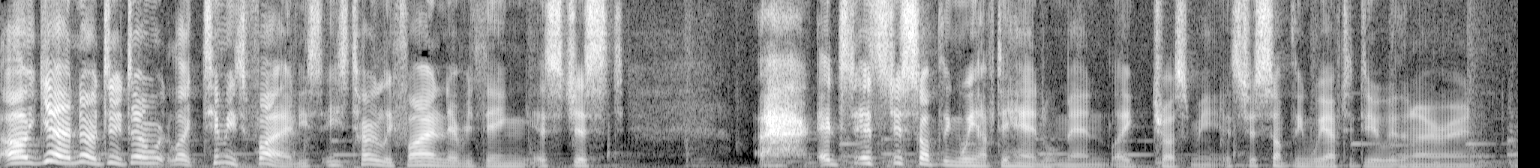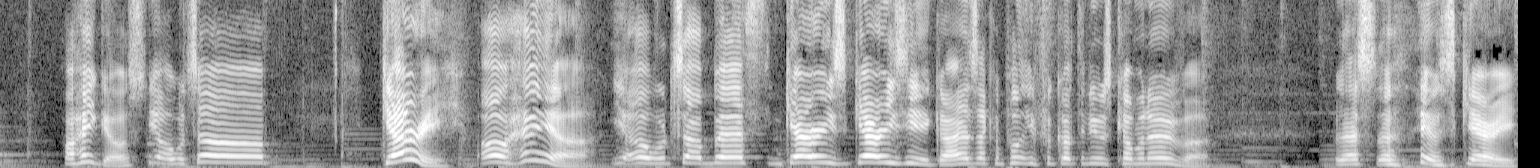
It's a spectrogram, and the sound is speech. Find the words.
Oh yeah, no, dude, don't like Timmy's fine. He's he's totally fine and everything. It's just it's it's just something we have to handle, man. Like trust me, it's just something we have to deal with on our own. Oh hey girls, yo, what's up? Gary! Oh hey. Yo, what's up, Beth? Gary's Gary's here, guys. I completely forgot that he was coming over. But that's uh, it was Gary.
